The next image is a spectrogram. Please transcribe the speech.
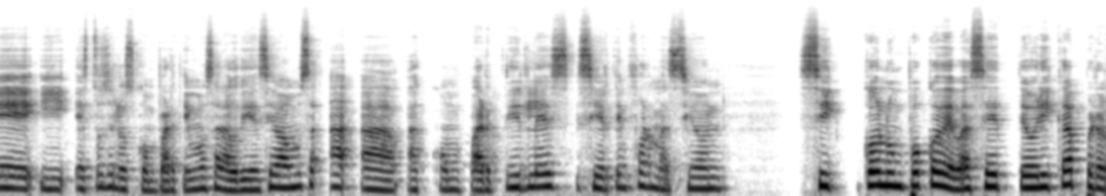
eh, y esto se los compartimos a la audiencia, vamos a, compartirles cierta información, sí, con un poco de base teórica, pero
